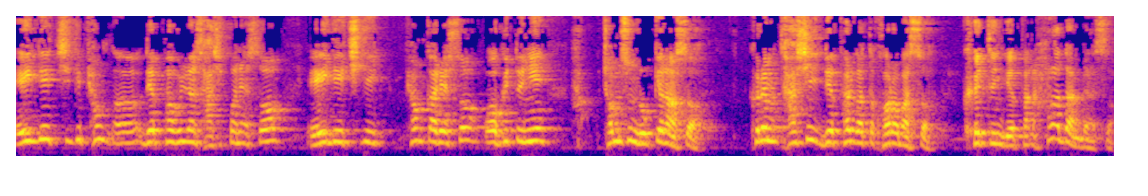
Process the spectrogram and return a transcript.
ADHD 평, 어, 뇌파 훈련 40번 했어. ADHD 평가를 했어. 어, 그랬더니 하- 점수 높게 났어. 그러면 다시 뇌파를 갖다 걸어봤어. 그랬더니 뇌파는 하나도 안 변했어.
